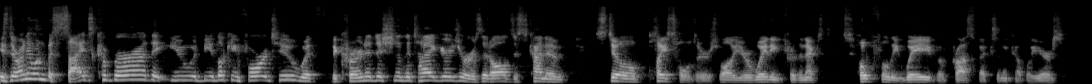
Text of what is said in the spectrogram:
Is there anyone besides Cabrera that you would be looking forward to with the current edition of the Tigers, or is it all just kind of still placeholders while you're waiting for the next, hopefully, wave of prospects in a couple years?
